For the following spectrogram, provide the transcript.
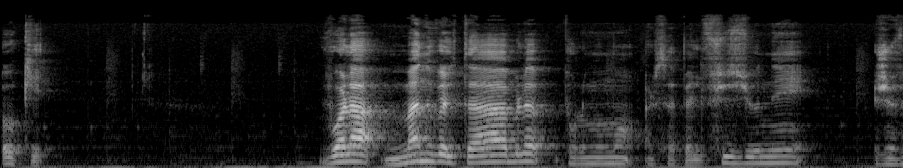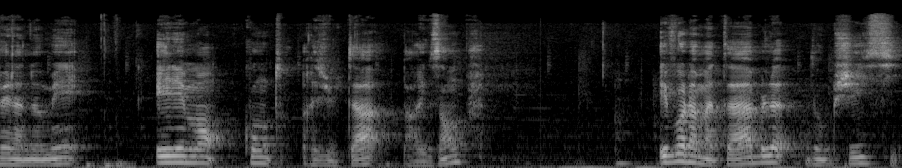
OK. Voilà ma nouvelle table. Pour le moment, elle s'appelle fusionner. Je vais la nommer élément compte résultat, par exemple. Et voilà ma table. Donc j'ai ici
